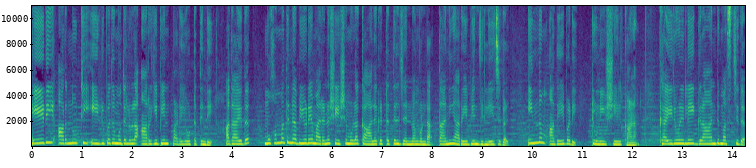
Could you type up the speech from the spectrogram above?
എ ഡി അറുന്നൂറ്റി എഴുപത് മുതലുള്ള അറേബ്യൻ പടയോട്ടത്തിന്റെ അതായത് മുഹമ്മദ് നബിയുടെ മരണശേഷമുള്ള കാലഘട്ടത്തിൽ ജന്മം കൊണ്ട തനി അറേബ്യൻ വില്ലേജുകൾ ഇന്നും അതേപടി ടുണീഷ്യയിൽ കാണാം. ഖൈരൂണിലെ ഗ്രാൻഡ് മസ്ജിദ്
